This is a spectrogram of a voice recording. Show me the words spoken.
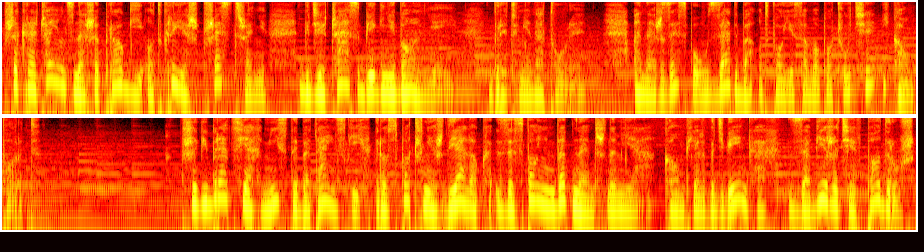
Przekraczając nasze progi, odkryjesz przestrzeń, gdzie czas biegnie wolniej, w rytmie natury, a nasz zespół zadba o Twoje samopoczucie i komfort. Przy wibracjach mis tybetańskich rozpoczniesz dialog ze swoim wewnętrznym ja. Kąpiel w dźwiękach zabierze Cię w podróż,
